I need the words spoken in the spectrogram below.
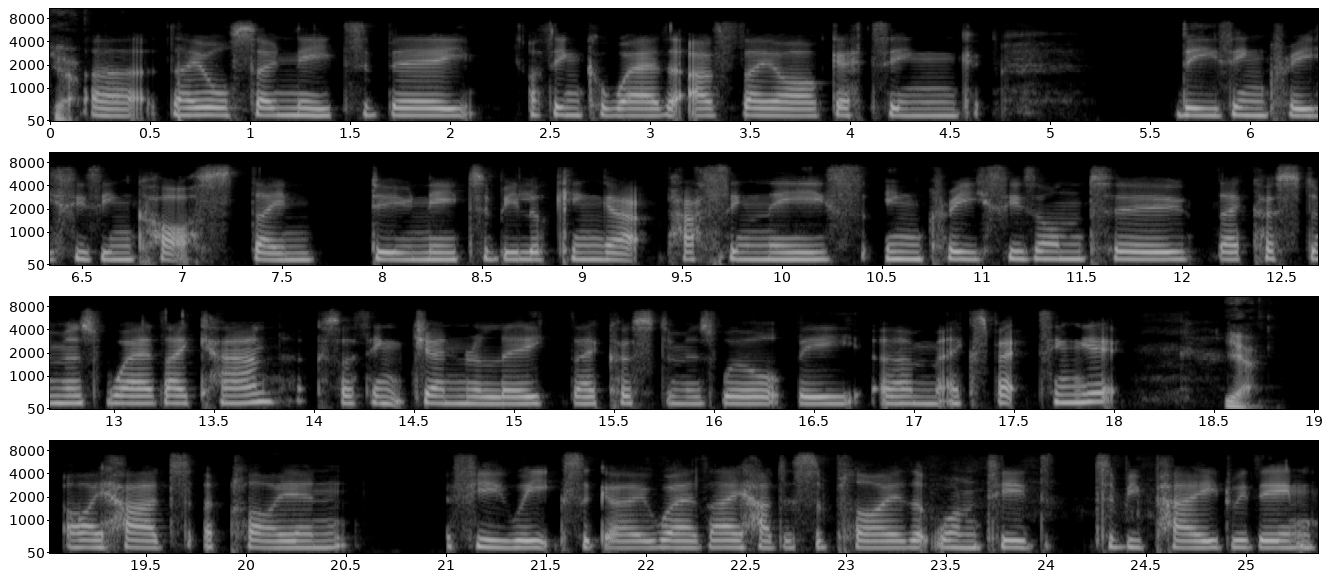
Yeah. Uh, they also need to be, I think, aware that as they are getting these increases in cost, they do need to be looking at passing these increases on to their customers where they can, because I think generally their customers will be um, expecting it. Yeah. I had a client a few weeks ago where they had a supplier that wanted to be paid within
